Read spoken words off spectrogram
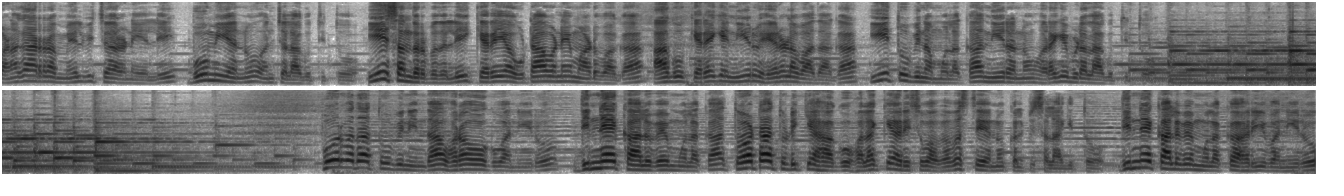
ಪಣಗಾರರ ಮೇಲ್ವಿಚಾರಣೆಯಲ್ಲಿ ಭೂಮಿಯನ್ನು ಹಂಚಲಾಗುತ್ತಿತ್ತು. ಈ ಸಂದರ್ಭದಲ್ಲಿ ಕೆರೆಯ ಉಟಾವಣೆ ಮಾಡುವಾಗ ಹಾಗೂ ಕೆರೆಗೆ ನೀರು ಹೇರಳವಾದಾಗ ಈ ತೂಬಿನ ಮೂಲಕ ನೀರನ್ನು ಹೊರಗೆ ಬಿಡಲಾಗುತ್ತಿತ್ತು. ಪೂರ್ವದ ತೂಬಿನಿಂದ ಹೊರಹೋಗುವ ನೀರು ದಿನ್ನೆ ಕಾಲುವೆ ಮೂಲಕ ತೋಟ ತುಡಿಕೆ ಹಾಗೂ ಹೊಲಕ್ಕೆ ಹರಿಸುವ ವ್ಯವಸ್ಥೆಯನ್ನು ಕಲ್ಪಿಸಲಾಗಿತ್ತು. ದಿನ್ನೆ ಕಾಲುವೆ ಮೂಲಕ ಹರಿಯುವ ನೀರು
